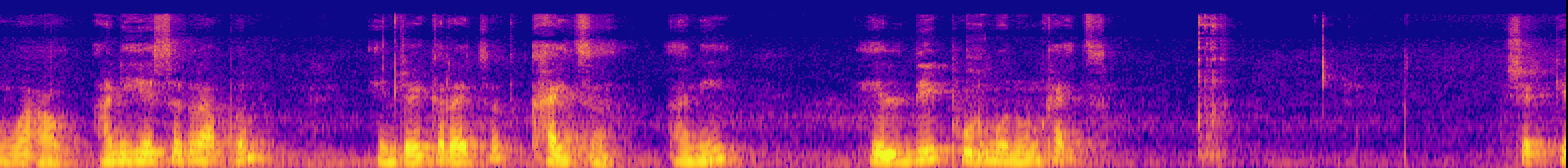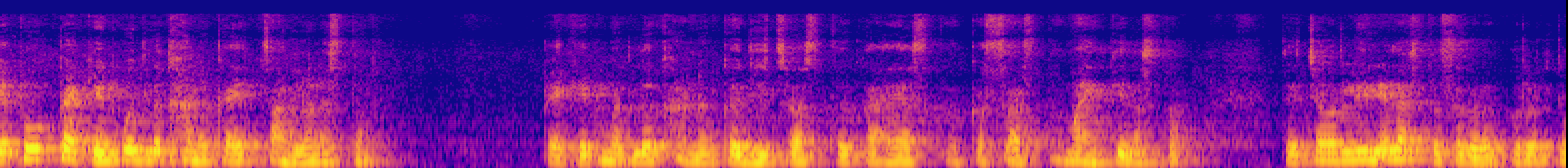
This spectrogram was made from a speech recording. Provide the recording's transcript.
वाव. आणि हे सगळं आपण एन्जॉय करायचं खायचं आणि हेल्दी फूड म्हणून खायचं. शक्यतो पॅकेटमधलं खाणं काही चांगलं नसतं. पॅकेटमधलं खाणं कधीचं असतं काय असतं कसं असतं माहिती नसतं. त्याच्यावर लिहिलेलं असतं सगळं परंतु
